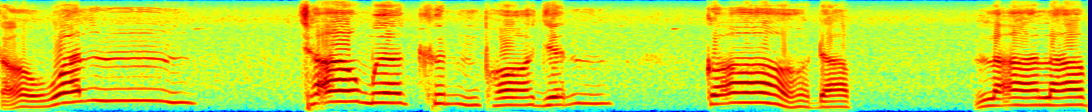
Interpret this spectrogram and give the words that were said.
ตะวัน เช้าเมื่อขึ้นพอเย็น ก็ดับลาลับ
